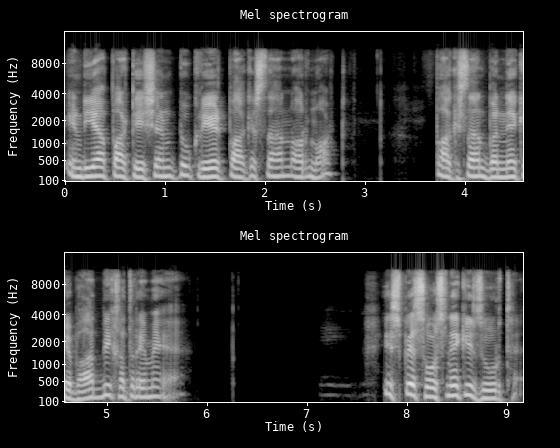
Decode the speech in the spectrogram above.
India partition to create Pakistan और नॉट। पाकिस्तान बनने के बाद भी ख़तरे में है। इस पे सोचने की ज़रूरत है।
